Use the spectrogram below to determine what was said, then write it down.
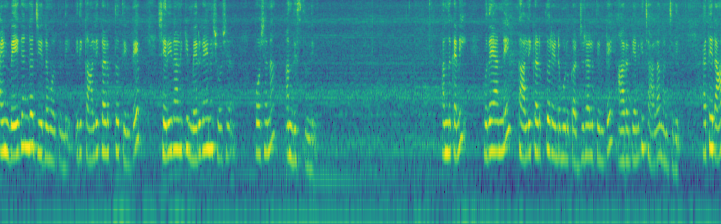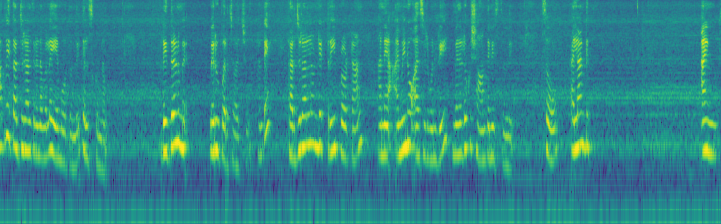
అండ్ వేగంగా జీర్ణమవుతుంది. ఇది ఖాళీ కడుపుతో తింటే శరీరానికి మెరుగైన శోషణ పోషణ అందిస్తుంది. అందుకని ఉదయాన్నే ఖాళీ కడుపుతో రెండు మూడు ఖర్జూరాలు తింటే ఆరోగ్యానికి చాలా మంచిది. అయితే రాత్రి ఖర్జూరాలు తినడం వల్ల ఏమవుతుంది తెలుసుకుందాం. నిద్రను మె- మెరుగుపరచవచ్చు. అంటే ఖర్జూరాల్లో ఉండే ట్రీ ప్రోటాన్ అనే అమినో యాసిడ్ ఉండి మెదడుకు శాంతినిస్తుంది. సో అలాంటి అండ్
